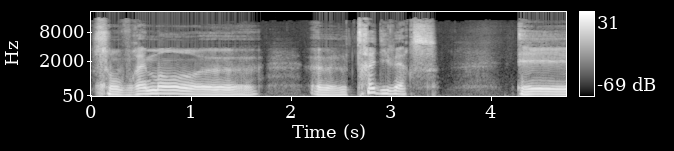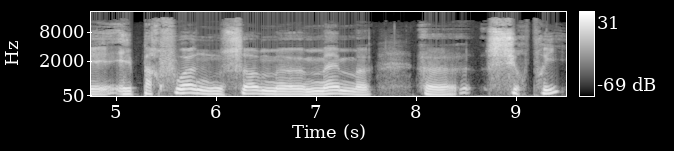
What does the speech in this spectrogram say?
sont vraiment euh, euh, très diverses. Et, parfois nous sommes euh, même surpris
